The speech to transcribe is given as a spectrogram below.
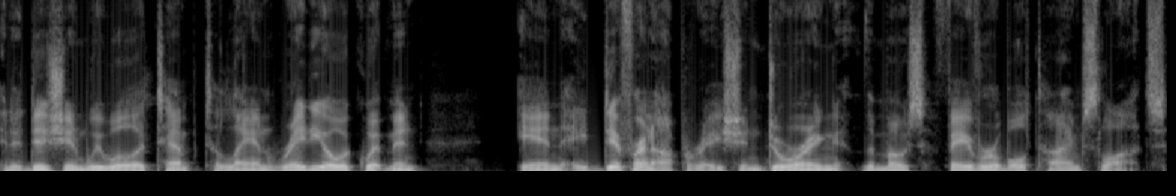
In addition, we will attempt to land radio equipment in a different operation during the most favorable time slots.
